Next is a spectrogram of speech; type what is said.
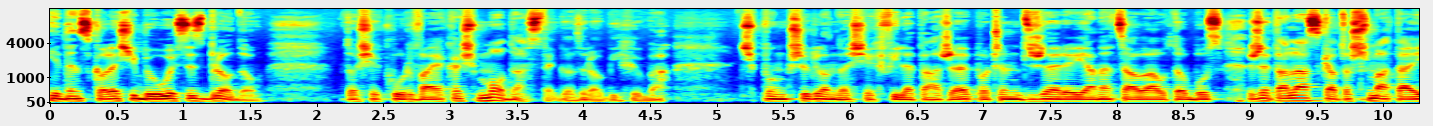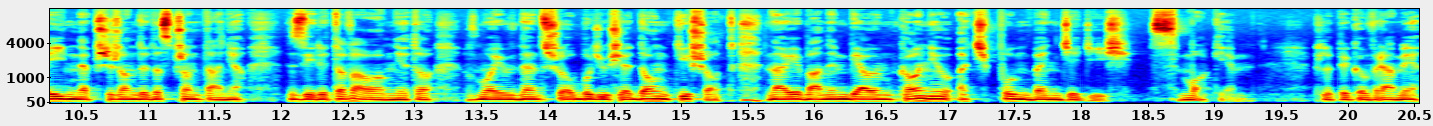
Jeden z kolesi był łysy z brodą. To się kurwa jakaś moda z tego zrobi chyba. Ćpun przygląda się chwilę parze, po czym drzery ja na cały autobus, że ta laska to szmata i inne przyrządy do sprzątania. Zirytowało mnie to. W moim wnętrzu obudził się Don Quixote na jebanym białym koniu, a ćpun będzie dziś smokiem. Klepie go w ramię.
